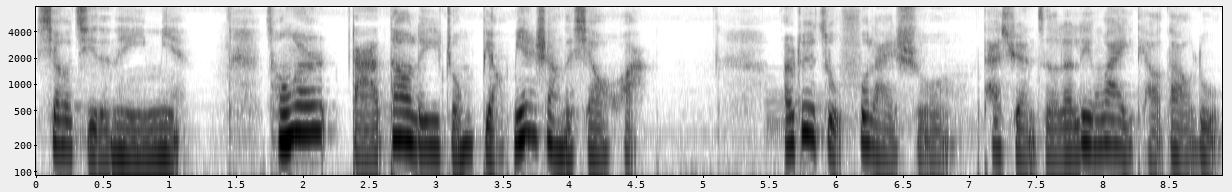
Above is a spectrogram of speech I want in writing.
消极的那一面，从而达到了一种表面上的消化。而对祖父来说，他选择了另外一条道路，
